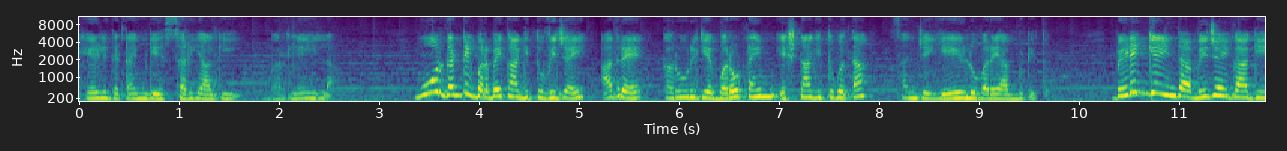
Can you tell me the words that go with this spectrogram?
ಹೇಳಿದ ಟೈಮ್ಗೆ ಸರಿಯಾಗಿ ಬರಲೇ ಇಲ್ಲ. ಮೂರು ಗಂಟೆಗೆ ಬರಬೇಕಾಗಿತ್ತು ವಿಜಯ್, ಆದರೆ ಕರೂರಿಗೆ ಬರೋ ಟೈಮ್ ಎಷ್ಟಾಗಿತ್ತು ಗೊತ್ತಾ? ಸಂಜೆ ಏಳುವರೆ ಆಗ್ಬಿಟ್ಟಿತ್ತು. ಬೆಳಿಗ್ಗೆಯಿಂದ ವಿಜಯ್ಗಾಗಿ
